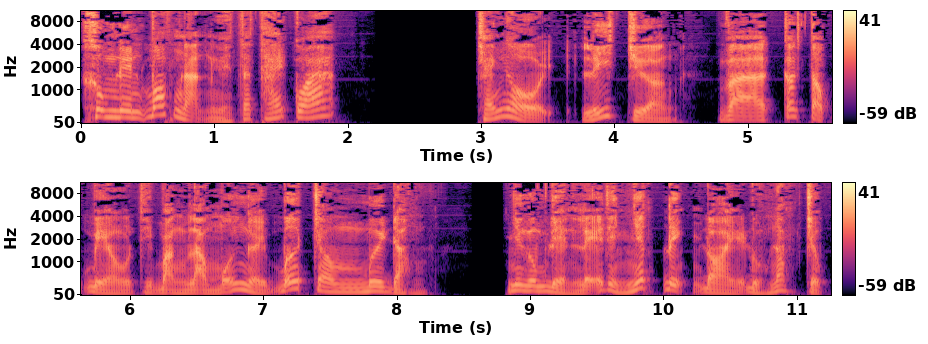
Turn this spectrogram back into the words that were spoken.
không nên bóp nặn người ta thái quá. Tránh hội, lý trường và các tộc biểu thì bằng lòng mỗi người bớt cho 10 đồng. Nhưng ông Điển Lễ thì nhất định đòi đủ năm chục.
